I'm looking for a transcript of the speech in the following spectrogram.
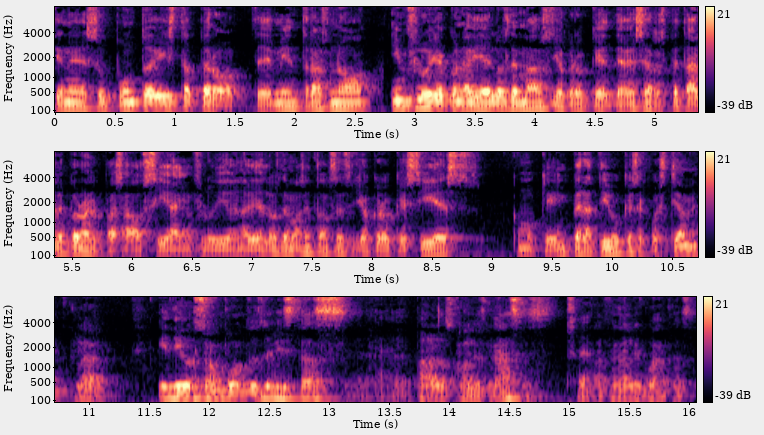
tiene su punto de vista, pero mientras no influya con la vida de los demás, yo creo que debe ser respetable, pero en el pasado sí ha influido en la vida de los demás, entonces yo creo que sí es como que imperativo que se cuestione. Claro. Y digo, son puntos de vista eh, para los cuales naces, al final de cuentas.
